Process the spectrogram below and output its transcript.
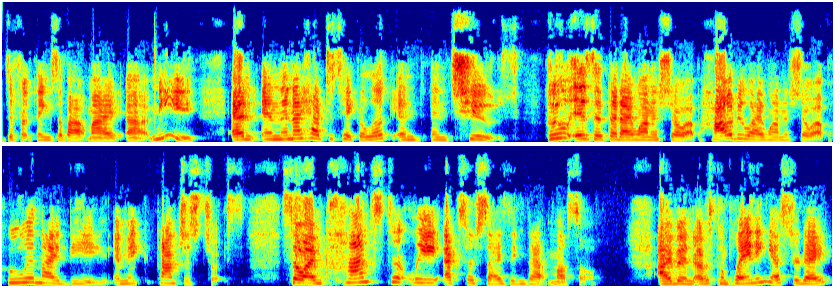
different things about my uh, me. And and then I had to take a look and and choose who is it that I want to show up? How do I want to show up? Who am I being? And make a conscious choice. So I'm constantly exercising that muscle. I've been I was complaining yesterday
